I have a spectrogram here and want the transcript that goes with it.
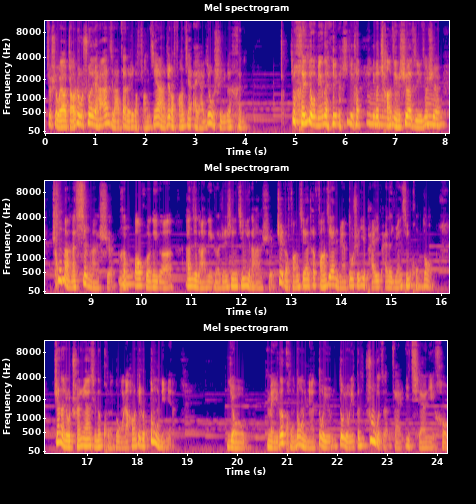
就是我要着重说一下安吉拉在的这个房间啊，这个房间哎呀又是一个很就很有名的一个一个、嗯一个场景设计，就是嗯充满了性暗示和嗯包括那个安吉拉那个人生经历的暗示。这个房间它房间里面都是一排一排的圆形孔洞，真的就是纯圆形的孔洞，然后这个洞里面有每个孔洞里面都有都有一根柱子在一前一后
